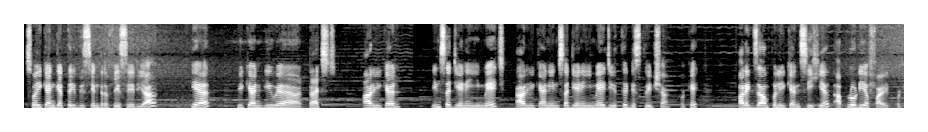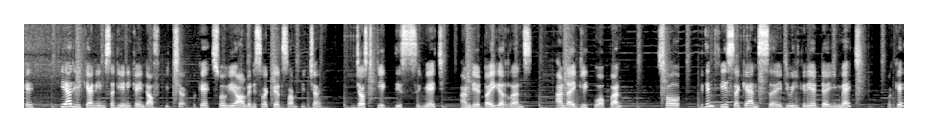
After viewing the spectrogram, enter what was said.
so you can get this interface area. Here you can give a text or you can insert any image or you can insert any image with the description. Okay. For example, you can see here upload a file. Okay. Here you can insert any kind of picture. Okay. So we already selected some picture. Just click this image and a tiger runs and I click open. So within few seconds uh, it will create an image. Okay.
